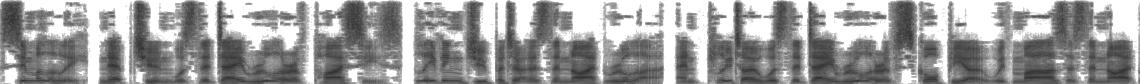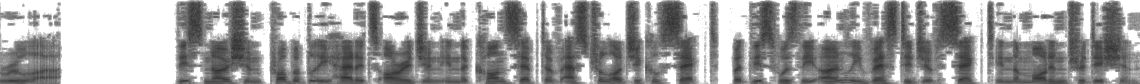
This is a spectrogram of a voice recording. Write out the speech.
Similarly, Neptune was the day ruler of Pisces, leaving Jupiter as the night ruler, and Pluto was the day ruler of Scorpio with Mars as the night ruler. This notion probably had its origin in the concept of astrological sect, but this was the only vestige of sect in the modern tradition.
